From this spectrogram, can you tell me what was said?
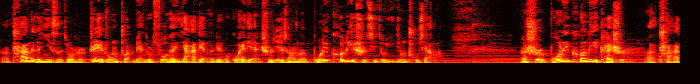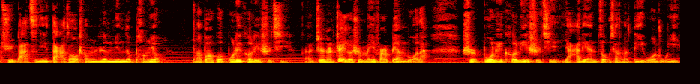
啊，他那个意思就是这种转变，就是所谓雅典的这个拐点，实际上呢，伯利克利时期就已经出现了。啊，是伯利克利开始啊，他去把自己打造成人民的朋友。啊，包括伯利克利时期啊，这但这个是没法辩驳的，是伯利克利时期雅典走向了帝国主义。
